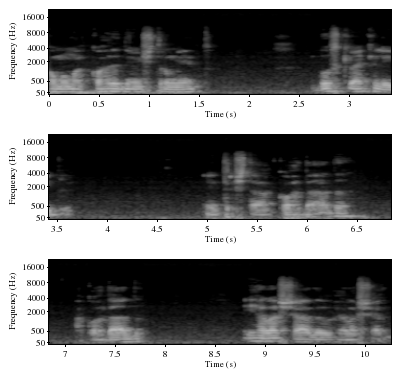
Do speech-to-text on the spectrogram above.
Como uma corda de um instrumento, busque o equilíbrio entre estar acordada, acordado e relaxada ou relaxado.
